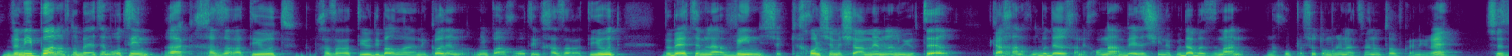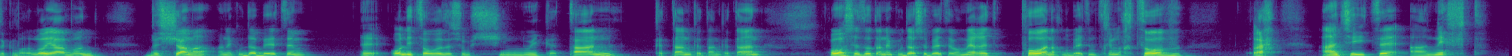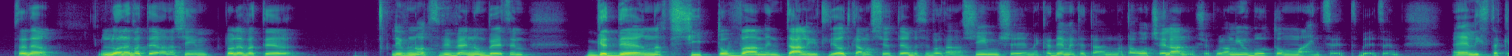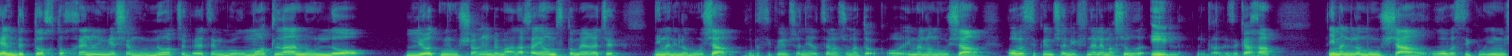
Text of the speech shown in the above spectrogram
ומפה אנחנו בעצם רוצים רק חזרתיות. חזרתיות דיברנו עליה מקודם, מפה אנחנו רוצים חזרתיות, ובעצם להבין שככל שמשעמם לנו יותר, ככה אנחנו בדרך הנכונה, באיזושהי נקודה בזמן, אנחנו פשוט אומרים לעצמנו, טוב, כנראה שזה כבר לא יעבוד, ושמה הנקודה בעצם, אה, או ליצור איזשהו שינוי קטן, קטן, קטן, קטן, או שזאת הנקודה שבעצם אומרת, פה אנחנו בעצם צריכים לחצוב אה, עד שייצא הנפט, בסדר? לא לוותר אנשים, לא לוותר, לבנות סביבנו בעצם גדר נפשית טובה, מנטלית, להיות כמה שיותר בסביבות אנשים שמקדמת את המטרות שלנו, שכולם יהיו באותו mindset בעצם. אה, להסתכל בתוך תוכנו אם יש אמונות שבעצם גורמות לנו לא להיות מאושרים במהלך היום, זאת אומרת שאם אני לא מאושר, רוב הסיכויים שאני ארצה משהו מתוק, או אם אני לא מאושר, רוב הסיכויים שאני אפנה למשהו רעיל, נקרא לזה ככה. אם אני לא מאושר, רוב הסיכויים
